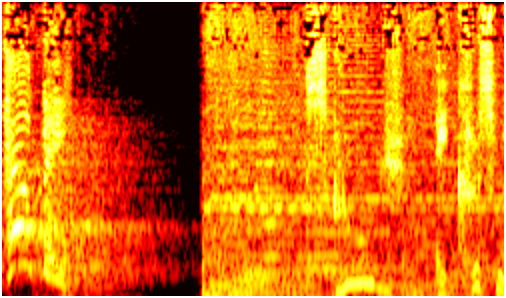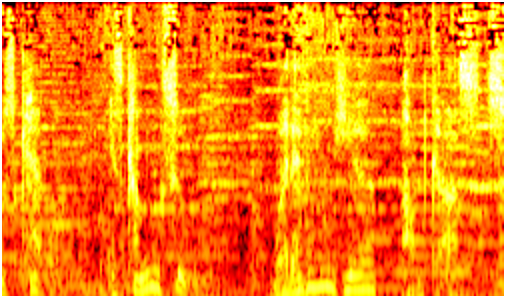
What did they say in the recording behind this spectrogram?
help me! Scrooge, A Christmas Carol is coming soon, wherever you hear podcasts.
